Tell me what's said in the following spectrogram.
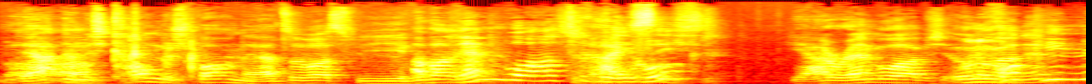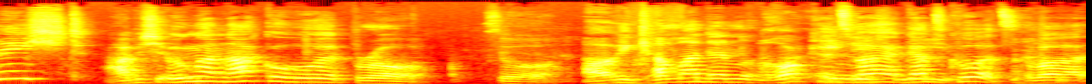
Boah. Der hat nämlich kaum gesprochen, der hat sowas wie. Aber Rambo hast du 30. geguckt? Ja, Rambo habe ich irgendwann. Und Rocky nicht? Habe ich irgendwann nachgeholt, Bro. So. Aber wie kann man denn Rocky Jetzt nicht? ganz kurz, aber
